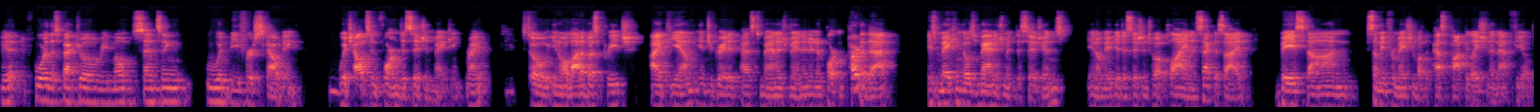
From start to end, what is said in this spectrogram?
fit for the spectral remote sensing would be for scouting, mm-hmm. which helps inform decision making, right? So, you know, a lot of us preach IPM, integrated pest management, and an important part of that is making those management decisions, you know, maybe a decision to apply an insecticide based on some information about the pest population in that field.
